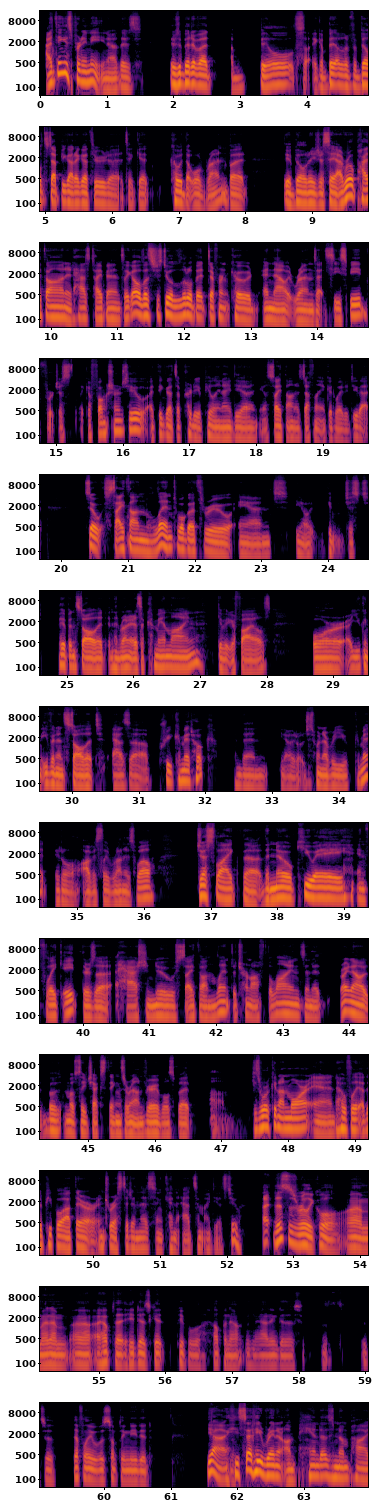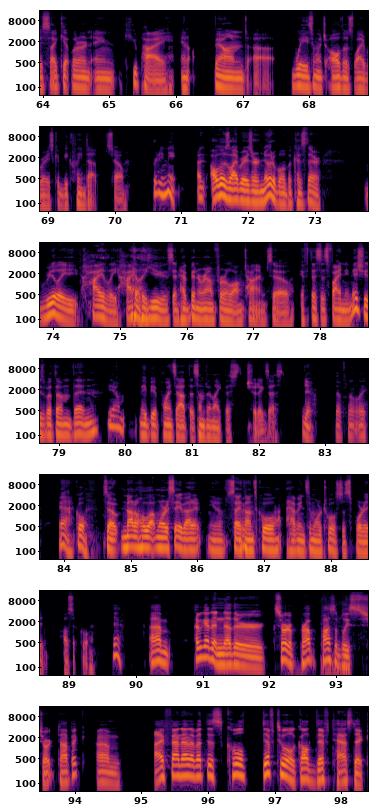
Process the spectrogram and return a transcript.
I think it's pretty neat. You know, there's there's a bit of a a build like a bit of a build step you got to go through to to get code that will run, but the ability to just say I wrote Python, it has type in. It's like oh, let's just do a little bit different code, and now it runs at C speed for just like a function or two. I think that's a pretty appealing idea, and you know, Cython is definitely a good way to do that. So Cython lint will go through and you know you can just pip install it and then run it as a command line give it your files, or uh, you can even install it as a pre-commit hook, and then you know it'll just whenever you commit, it'll obviously run as well. Just like the the no QA in Flake eight, there's a hash no Cython lint to turn off the lines, and it right now it mostly checks things around variables, but um, he's working on more, and hopefully other people out there are interested in this and can add some ideas too. I, this is really cool, um, and I'm uh, I hope that he does get people helping out and adding to this. It's, a definitely was something needed. Yeah, he said he ran it on Pandas, NumPy, scikit-learn, and CuPy, and found uh, ways in which all those libraries could be cleaned up. So pretty neat. And all those libraries are notable because they're really highly, highly used and have been around for a long time. So if this is finding issues with them, then you know maybe it points out that something like this should exist. Yeah, definitely. Yeah, cool. So not a whole lot more to say about it. You know, Cython's cool. Having some more tools to support it, also cool. Yeah. Um, I've got another sort of pro- possibly short topic. Um, I found out about this cool diff tool called Difftastic.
